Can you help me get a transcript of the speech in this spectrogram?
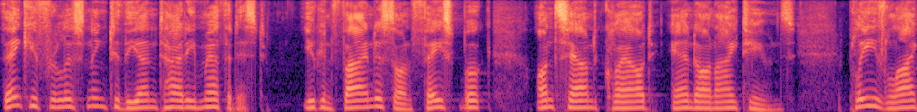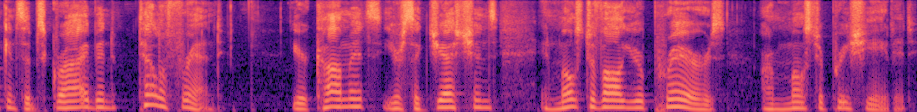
Thank you for listening to The Untidy Methodist. You can find us on Facebook, on SoundCloud, and on iTunes. Please like and subscribe and tell a friend. Your comments, your suggestions, and most of all, your prayers are most appreciated.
